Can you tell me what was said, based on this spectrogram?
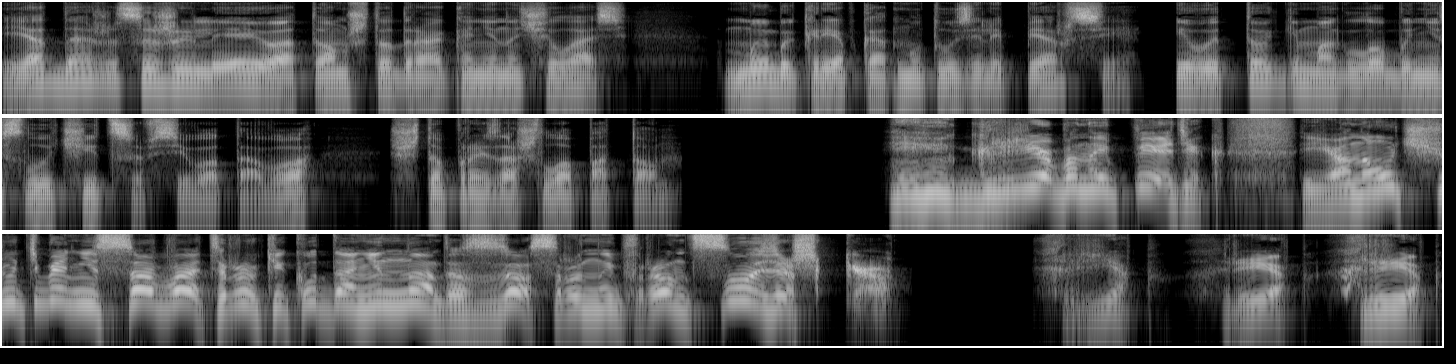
я даже сожалею о том, что драка не началась. Мы бы крепко отмутузили Перси, и в итоге могло бы не случиться всего того, что произошло потом. «И грёбаный педик! Я научу тебя не совать руки куда не надо, засранный французишка!» Хреп, хреп, хреп.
